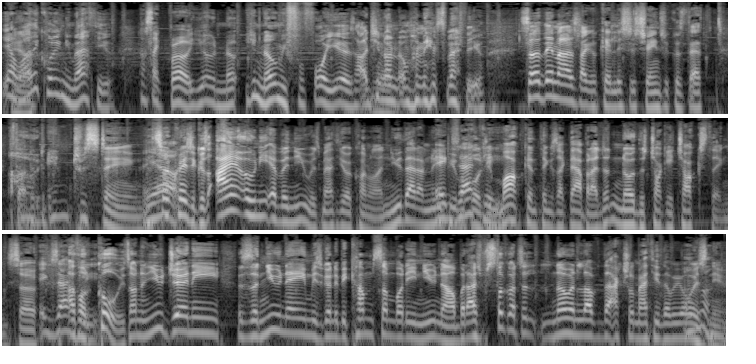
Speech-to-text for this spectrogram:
yeah, Yeah. why are they calling you Matthew?" I was like, "Bro, you know you know me for four years. How do you Yeah. not know my name's Matthew?" So then I was like, "Okay, let's just change it because that Oh, started to interesting. That's so crazy because I only ever knew was Matthew O'Connell. I knew that. I knew people called you Exactly. Mark and things like that, but I didn't know the Choccy Chox thing. So exactly. I thought, cool, he's on a new journey. This is a new name. He's going to become somebody new now, but I've still got to know and love the actual Matthew that we always Oh, knew.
